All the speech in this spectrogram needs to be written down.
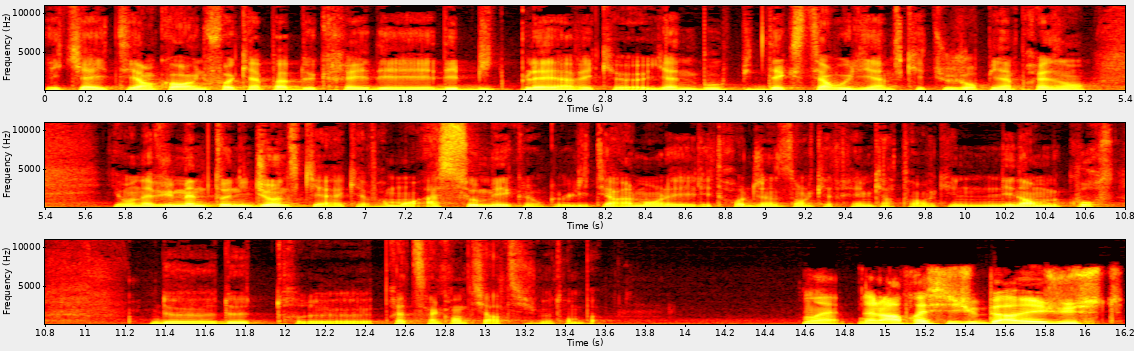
et qui a été encore une fois capable de créer des, big plays avec euh, Yann Book, Dexter Williams, qui est toujours bien présent. Et on a vu même Tony Jones qui a, vraiment assommé littéralement les, les Trojans dans le quatrième quart-temps avec une énorme course de, de, près de 50 yards, si je ne me trompe pas. Ouais, alors après, si je me permets juste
